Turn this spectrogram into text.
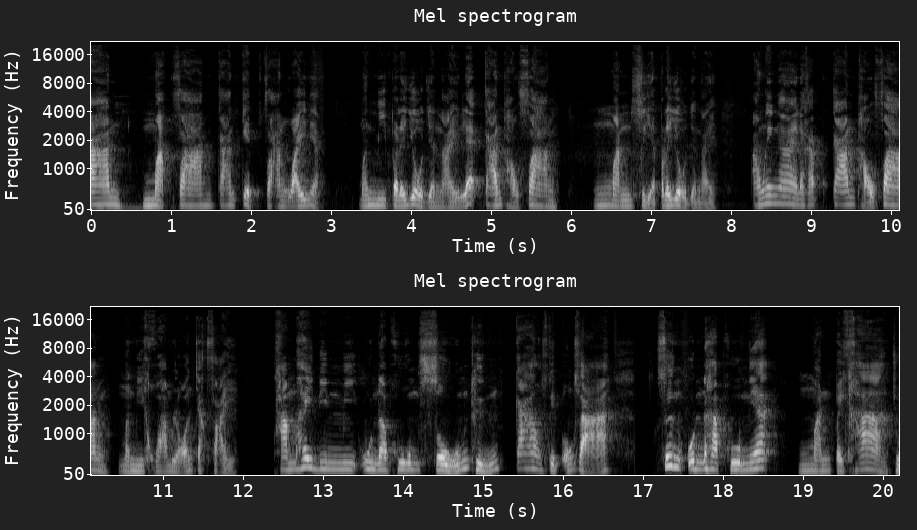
การหมักฟาง การเก็บฟางไว้เนี่ยมันมีประโยชน์ยังไง และการเผาฟางมันเสียประโยชน์ยังไง เอาง่าย ๆนะครับ การเผาฟางมันมีความร้อนจากไฟทำให้ดินมีอุณหภูมิสูงถึง 90 องศา ซึ่งอุณหภูมิเนี้ยมันไปฆ่าจุ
